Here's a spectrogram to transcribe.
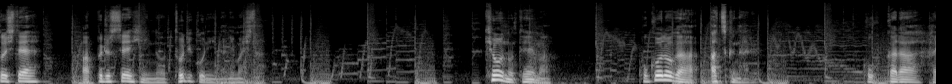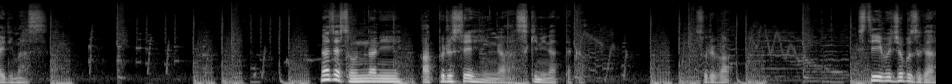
そしてアップル製品の虜になりました。今日のテーマ心が熱くなる。ここから入ります。なぜそんなにアップル製品が好きになったか。それはスティーブ・ジョブズが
